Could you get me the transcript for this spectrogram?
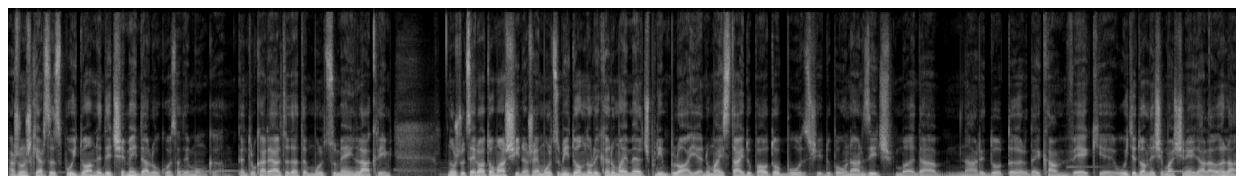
Ajungi chiar să spui, Doamne, de ce mi-ai dat locul ăsta de muncă? Pentru care altă dată mulțumeai în lacrimi. Nu știu, ți-ai luat o mașină și ai mulțumit Domnului că nu mai mergi prin ploaie, nu mai stai după autobuz și după un an zici, mă, dar n-are dotări, dar e cam veche, uite, Doamne, ce mașină ai dat la ăla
